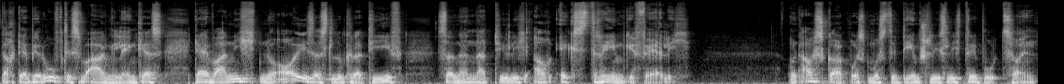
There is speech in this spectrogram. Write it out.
Doch der Beruf des Wagenlenkers, der war nicht nur äußerst lukrativ, sondern natürlich auch extrem gefährlich. Und auch Scorpus musste dem schließlich Tribut zollen.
